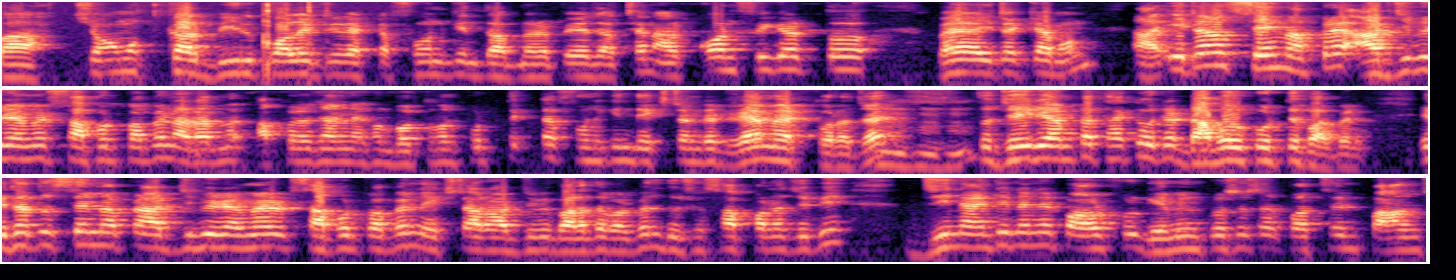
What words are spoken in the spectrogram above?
বাহ চমৎকার বিল কোয়ালিটির একটা ফোন কিন্তু আপনারা পেয়ে যাচ্ছেন। আর কনফিগার তো ভাইয়া এটা কেমন? এটাও সেম আপনার আট জিবি র্যামের সাপোর্ট পাবেন। আর আপনারা জানেন এখন বর্তমান প্রত্যেকটা ফোনে কিন্তু এক্সটেন্ডেড র্যাম অ্যাড করা যায়। তো যেই র্যামটা থাকে ওটা ডাবল করতে পারবেন। এটা তো সেম আপনার আট জিবি র্যামের সাপোর্ট পাবেন এক্সট্রা আরও আট জিবি বাড়াতে পারবেন। দুশো ছাপ্পান্ন জিবি জি নাইনটি নাইনের পাওয়ারফুল গেমিং প্রসেসর পাচ্ছেন পাঁচ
